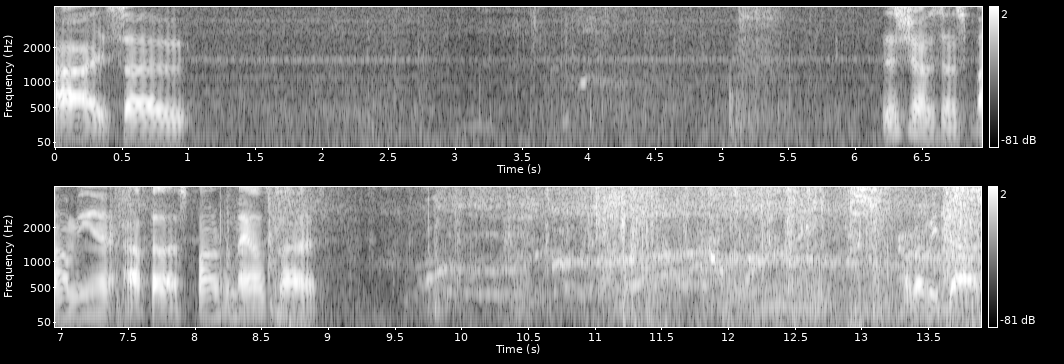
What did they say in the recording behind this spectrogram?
Alright, so This joint's done spawn me in. I thought I spawned from the outside. Oh, let me die.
